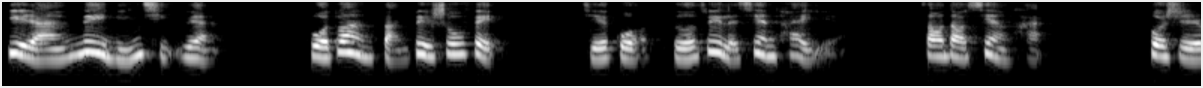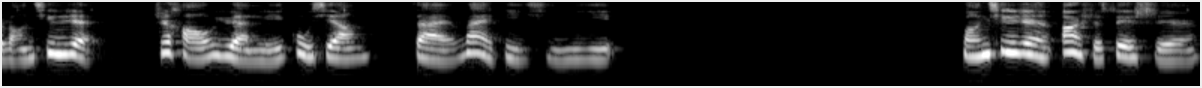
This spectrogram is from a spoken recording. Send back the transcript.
毅然为民请愿，果断反对收费，结果得罪了县太爷，遭到陷害，迫使王庆任只好远离故乡，在外地行医。王庆任二十岁时，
